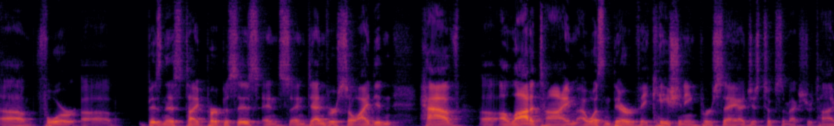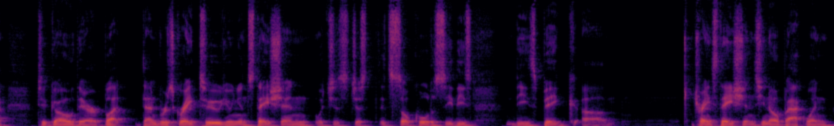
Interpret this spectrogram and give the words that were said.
uh, for uh, business type purposes and in Denver, so I didn't have uh, a lot of time. I wasn't there vacationing per se. I just took some extra time to go there, but. Denver's great too. Union Station, which is just it's so cool to see these these big um, train stations. You know, back when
